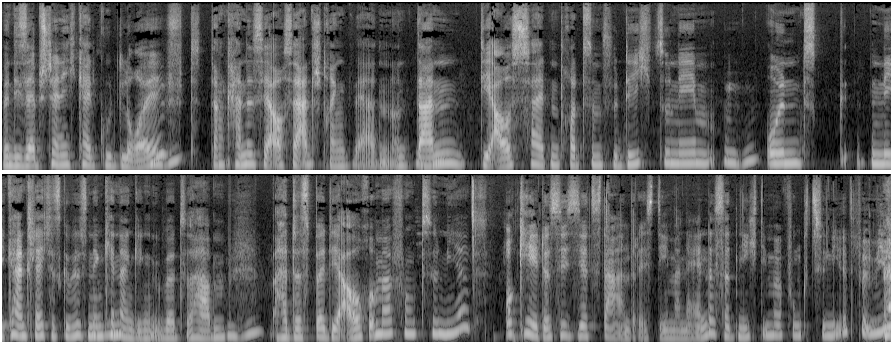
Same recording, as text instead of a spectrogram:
Wenn die Selbstständigkeit gut läuft, mhm. dann kann es ja auch sehr anstrengend werden. Und dann mhm. die Auszeiten trotzdem für dich zu nehmen mhm. und nee, kein schlechtes Gewissen den mhm. Kindern gegenüber zu haben. Mhm. Hat das bei dir auch immer funktioniert? Okay, das ist jetzt ein anderes Thema. Nein, das hat nicht immer funktioniert für mich.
